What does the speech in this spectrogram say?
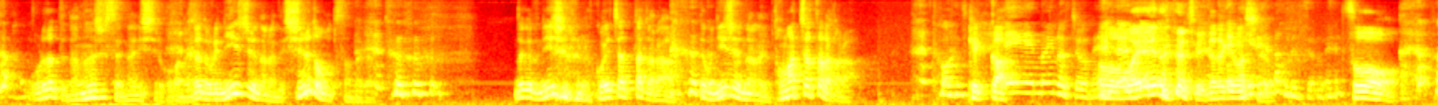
俺だって70歳何してるか分かんない。だって俺27で死ぬと思ってたんだけど。だけど27超えちゃったからでも27で止まっちゃっただから結果。永遠の命をね。お永遠の命をいただきましたよ。ね。そう。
